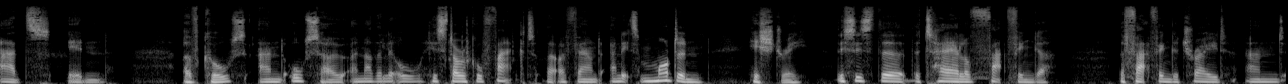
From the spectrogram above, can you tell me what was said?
ads in, of course, and also another little historical fact that I found, and it's modern history. This is the the tale of Fat Finger, The Fat Finger trade, and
